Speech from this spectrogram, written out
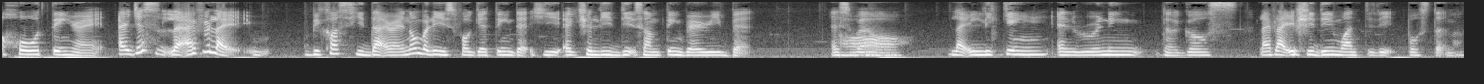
whole thing, right? I just like I feel like because he died, right? Nobody is forgetting that he actually did something very bad as oh. well, like leaking and ruining the girl's life. Like if she didn't want it posted, ma.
